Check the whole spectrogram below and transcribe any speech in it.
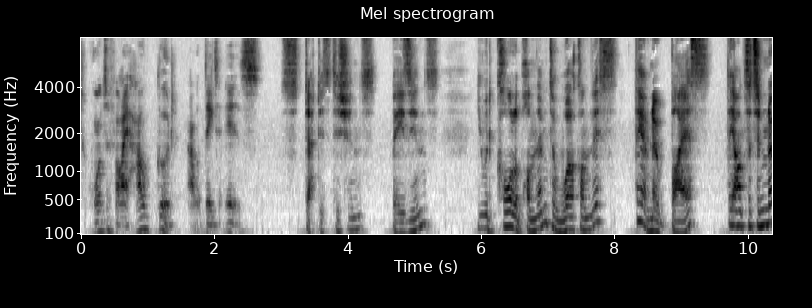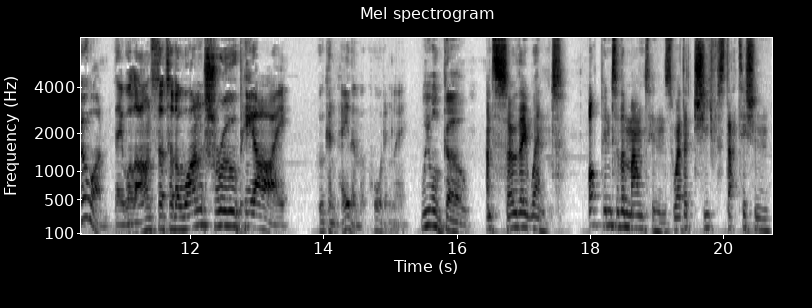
to quantify how good our data is. Statisticians? Bayesians? You would call upon them to work on this? They have no bias. They answer to no one. They will answer to the one true PI who can pay them accordingly. We will go. And so they went, up into the mountains where the chief statistician,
